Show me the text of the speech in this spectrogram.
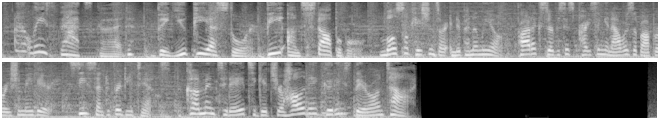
At least that's good. The UPS store. Be unstoppable. Most locations are independently owned. Product services, pricing, and hours of operation may vary. See Center for details. Come in today to get your holiday goodies there on time.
